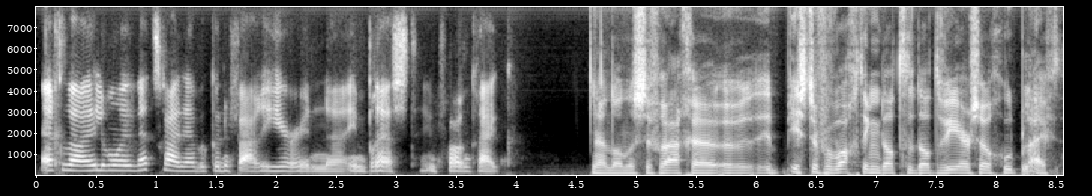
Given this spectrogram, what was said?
echt wel hele mooie wedstrijden hebben kunnen varen hier in, uh, in Brest, in Frankrijk. Ja, dan is de vraag, uh, is de verwachting dat dat weer zo goed blijft?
